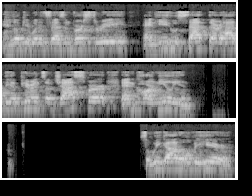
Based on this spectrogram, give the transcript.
And look at what it says in verse 3 and he who sat there had the appearance of jasper and carnelian. So we got over here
